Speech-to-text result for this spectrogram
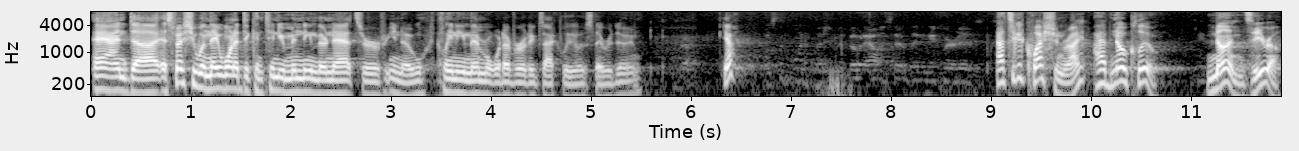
And uh, especially when they wanted to continue mending their nets or, you know, cleaning them or whatever it exactly was they were doing. Yeah? That's a good question, right? I have no clue. None, zero.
